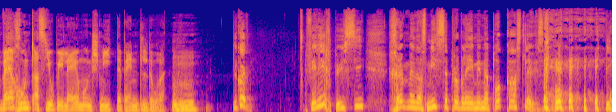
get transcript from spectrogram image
Wer kommt als Jubiläum und schneidet den Bändel durch? na gut. Vielleicht, Büssi, könnte man das Missenproblem in einem Podcast lösen. Wie,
